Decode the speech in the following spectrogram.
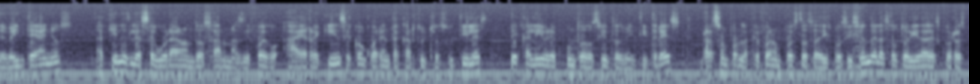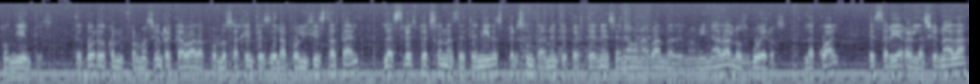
de 20 años, a quienes le aseguraron dos armas de fuego AR-15 con 40 cartuchos útiles de calibre .223, razón por la que fueron puestos a disposición de las autoridades correspondientes. De acuerdo con información recabada por los agentes de la Policía Estatal, las tres personas detenidas presuntamente pertenecen a una banda denominada Los Güeros, la cual estaría relacionada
